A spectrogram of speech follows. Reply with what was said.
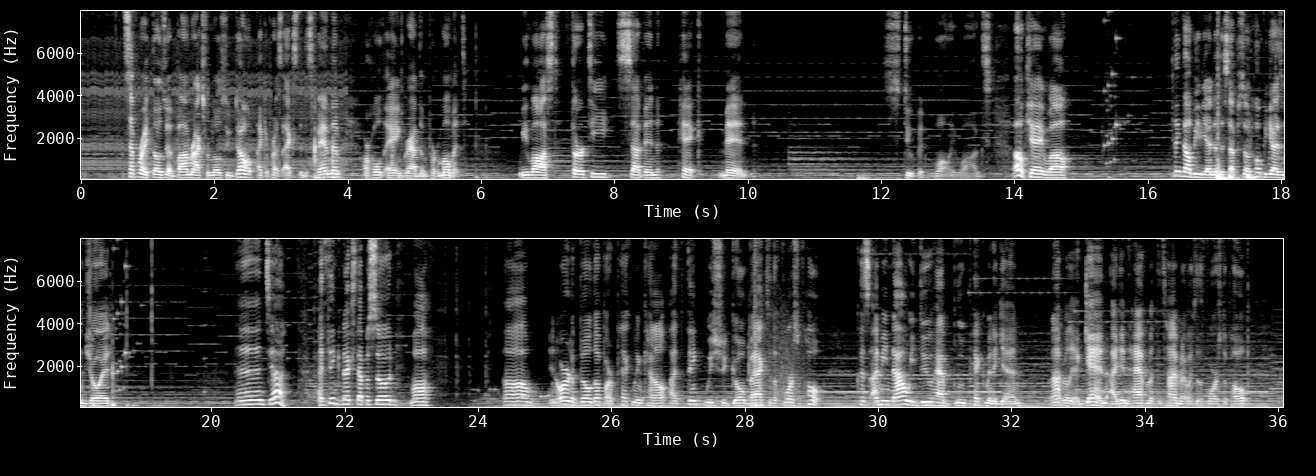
Separate those who have bomb rocks from those who don't, I can press X to disband them, or hold A and grab them for a moment. We lost 37 Pikmin. Stupid Wollywogs. Okay, well, I think that'll be the end of this episode. Hope you guys enjoyed. And yeah, I think next episode, well, um, in order to build up our Pikmin count, I think we should go back to the Forest of Hope. Because, I mean, now we do have blue Pikmin again. Not really again, I didn't have them at the time when I went to the Forest of Hope.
